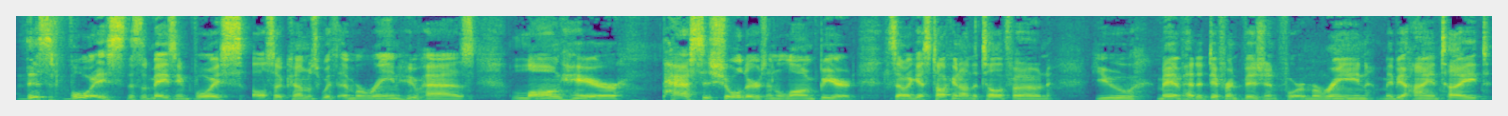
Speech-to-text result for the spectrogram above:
this voice, this amazing voice, also comes with a Marine who has long hair past his shoulders and a long beard. So I guess talking on the telephone, you may have had a different vision for a Marine, maybe a high and tight,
